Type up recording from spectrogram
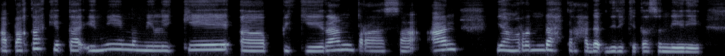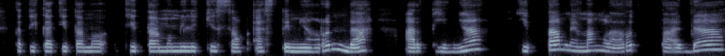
apakah kita ini memiliki, eee, pikiran, perasaan yang rendah terhadap diri kita sendiri. Ketika kita me kita memiliki self-esteem yang rendah, artinya kita memang larut pada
